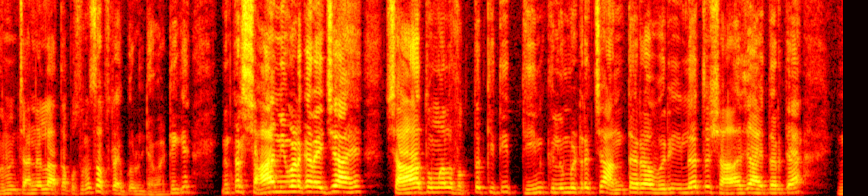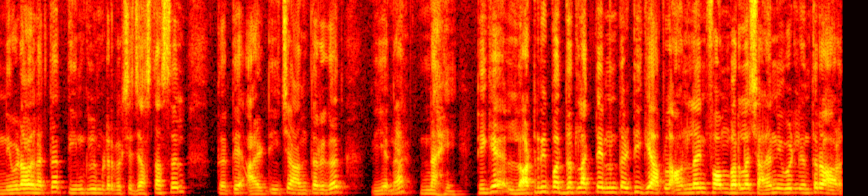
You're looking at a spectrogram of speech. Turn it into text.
म्हणून चॅनलला आतापासून सबस्क्राईब करून ठेवा ठीक आहे? नंतर शाळा निवड करायची आहे. शाळा तुम्हाला फक्त किती तीन किलोमीटरच्या अंतरावरीलच शाळा ज्या आहेत तर त्या निवडाव्या लागतात तीन किलोमीटरपेक्षा जास्त असेल तर ते आर टीच्या अंतर्गत येणार नाही. ठीक आहे? लॉटरी पद्धत लागते नंतर ठीक आहे आपला ऑनलाईन फॉर्म भरला शाळा निवडल्यानंतर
